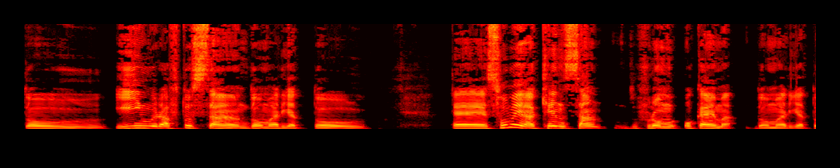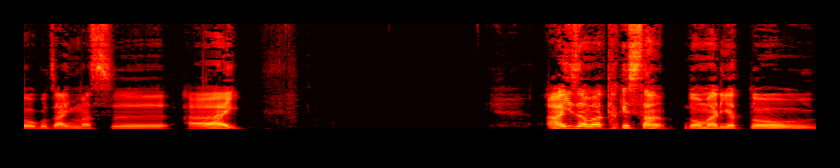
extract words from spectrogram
とう。飯村太さんどうもありがとう。えー染谷健さん from 岡山どうもありがとうございます。はい。相沢武さん、どうもありがとう。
